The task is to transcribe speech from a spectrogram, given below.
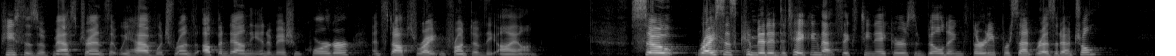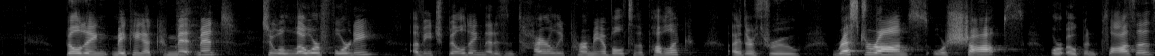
pieces of mass transit we have, which runs up and down the innovation corridor and stops right in front of the ION. So Rice is committed to taking that 16 acres and building 30% residential, building, making a commitment to a lower 40 of each building that is entirely permeable to the public, either through restaurants or shops or open plazas,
